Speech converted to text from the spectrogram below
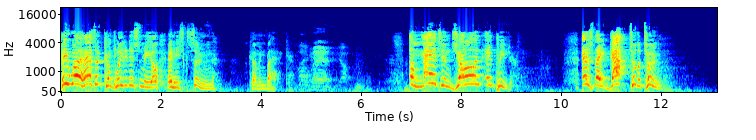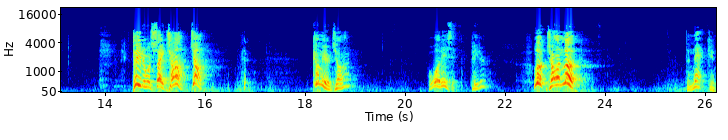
He hasn't completed his meal and he's soon coming back. Imagine John and Peter as they got to the tomb. Peter would say, John, John, Come here, John. What is it, Peter? Look, John, look. The napkin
